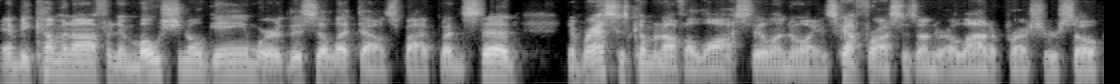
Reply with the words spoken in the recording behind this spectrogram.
and be coming off an emotional game where this is a letdown spot. But instead, Nebraska's coming off a loss to Illinois, and Scott Frost is under a lot of pressure. So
